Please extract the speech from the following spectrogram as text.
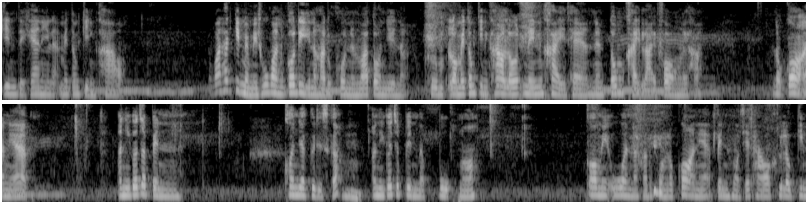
กินแต่แค่นี้แหละ ไม่ต้องกินข้าว แต่ ว่าถ้ากินแบบนี้ทุกวันก็ดีนะคะ ทุกคนเน้นว่าตอนเย็นอะคือเราไม่ต้องกินข้าวแล้วเน้นไข่แทนเน้นต้มไข่หลายฟองเลยค่ะ แล้วก็อันเนี้ยอันนี้ก็จะเป็นคอนยากุดิสกะうん。อันนี้ก็จะเป็นแบบปลูกเนาะก็ไม่อ้วนนะคะ ทุกคนแล้วก็อันเนี้ยเป็นหัวไชเท้าคือเรากิน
